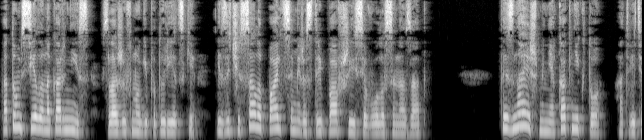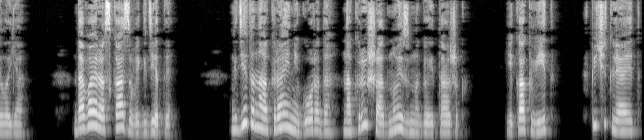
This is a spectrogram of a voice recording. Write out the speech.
потом села на карниз, сложив ноги по-турецки, и зачесала пальцами растрепавшиеся волосы назад. «Ты знаешь меня, как никто», — ответила я. «Давай рассказывай, где ты». «Где-то на окраине города, на крыше одной из многоэтажек». «И как вид?» «Впечатляет».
